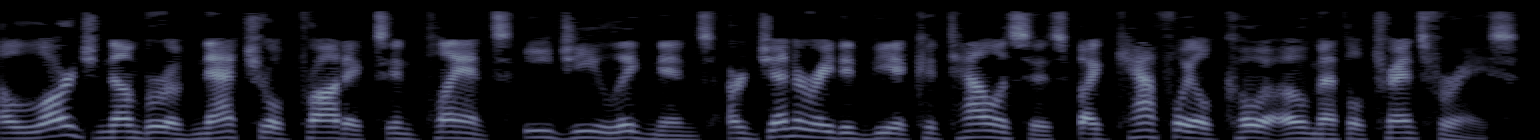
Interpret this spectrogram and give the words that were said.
A large number of natural products in plants, e.g. lignans, are generated via catalysis by caffeoyl-CoA O-methyltransferase.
